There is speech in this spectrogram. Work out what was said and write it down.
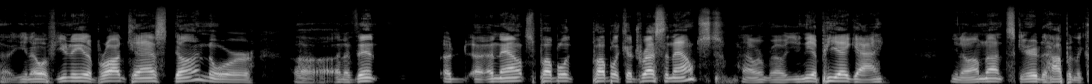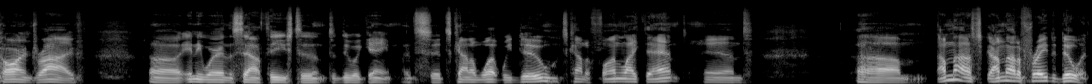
uh, you know, if you need a broadcast done or uh, an event uh, announced, public public address announced, you need a PA guy. You know, I'm not scared to hop in the car and drive uh, anywhere in the southeast to to do a game. It's it's kind of what we do. It's kind of fun like that, and um, I'm not I'm not afraid to do it.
